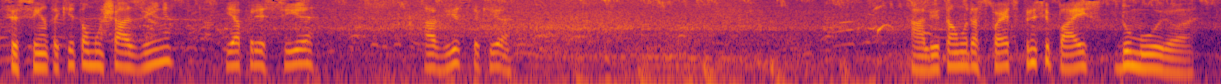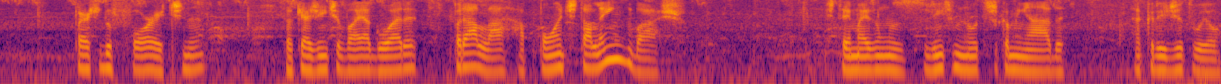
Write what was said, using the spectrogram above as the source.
você senta aqui, toma um chazinho e aprecia a vista aqui, ó. Ali está uma das partes principais do muro, ó. Parte do forte, né? Só que a gente vai agora para lá. A ponte está lá embaixo. A gente tem mais uns 20 minutos de caminhada, acredito eu.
